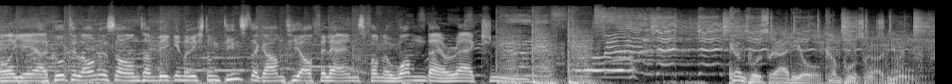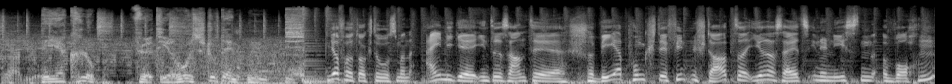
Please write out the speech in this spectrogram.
Oh yeah, gute Laune Sound am Weg in Richtung Dienstagabend hier auf Welle 1 von One Direction. Campus Radio. Campus Radio. Der Club für Tirols Studenten. Ja, Frau Dr. Russmann, einige interessante Schwerpunkte finden statt äh, Ihrerseits in den nächsten Wochen.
